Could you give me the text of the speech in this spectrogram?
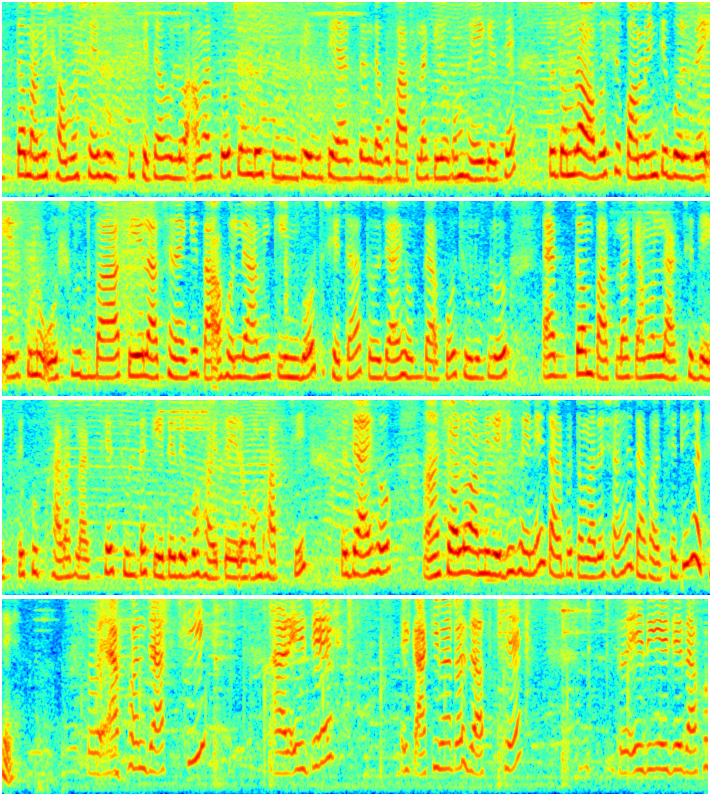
একদম আমি সমস্যায় ভুগছি, সেটা হলো আমার প্রচণ্ড চুল উঠে উঠে একদম দেখো পাতলা কীরকম হয়ে গেছে। তো তোমরা অবশ্যই কমেন্টে বলবে, এর কোনো ওষুধ বা তেল আছে নাকি? তাহলে আমি কিনবো সেটা। তো যাই হোক, দেখো চুলগুলো একদম পাতলা কেমন লাগছে, দেখতে খুব খারাপ লাগছে। চুলটা কেটে দেবো, হয়তো এরকম ভাবছি। তো যাই হোক চলো, আমি রেডি হয়ে নিই, তারপর তোমাদের সঙ্গে দেখা হচ্ছে, ঠিক আছে? তো এখন যাচ্ছি, আর এই যে এই কাকিমাটা যাচ্ছে, তো এইদিকে এই যে দেখো,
